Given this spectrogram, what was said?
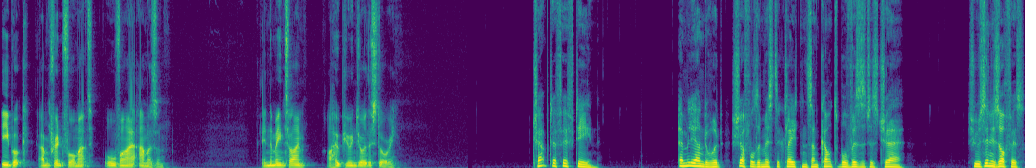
ebook, and print format, all via Amazon. In the meantime, I hope you enjoy the story. Chapter 15 Emily Underwood shuffled in Mr. Clayton's uncomfortable visitor's chair. She was in his office,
